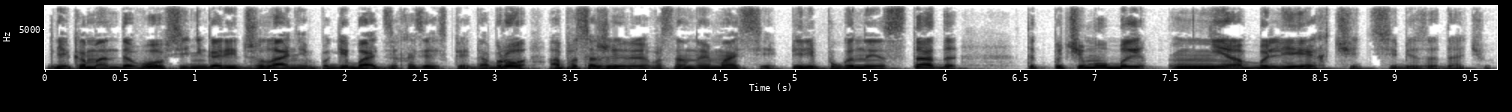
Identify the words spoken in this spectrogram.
где команда вовсе не горит желанием погибать за хозяйское добро, а пассажиры в основной массе перепуганные стадо, так почему бы не облегчить себе задачу?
